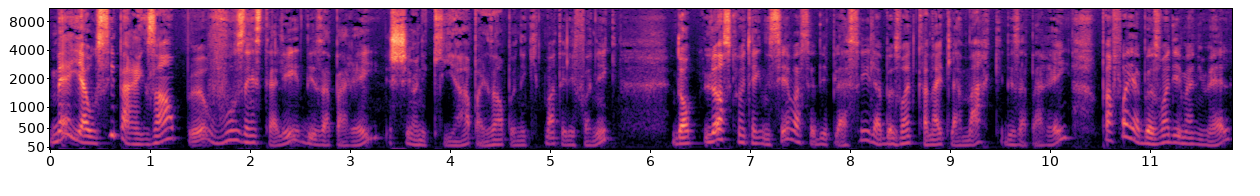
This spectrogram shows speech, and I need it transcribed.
mais il y a aussi, par exemple, vous installer des appareils chez un client, par exemple un équipement téléphonique, donc, lorsqu'un technicien va se déplacer, il a besoin de connaître la marque des appareils. Parfois, il a besoin des manuels.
